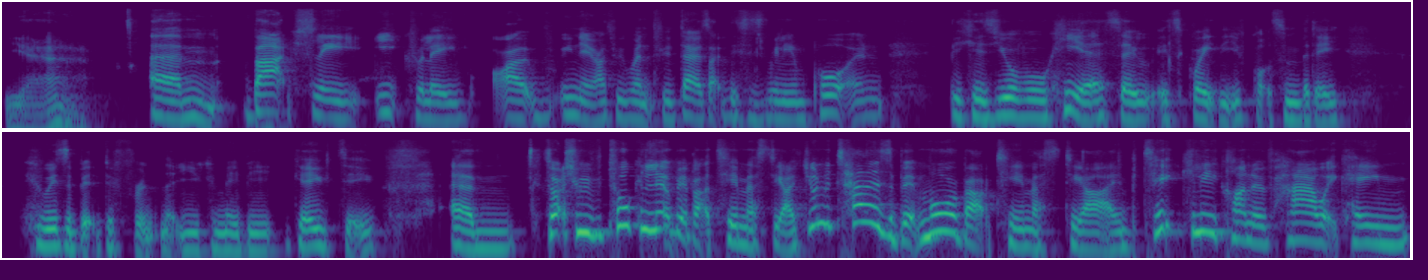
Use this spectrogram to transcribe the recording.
yeah um but actually equally I, you know as we went through there like this is really important because you're all here so it's great that you've got somebody who is a bit different that you can maybe go to. Um, so actually, we've talking a little bit about TMSDI. Do you want to tell us a bit more about TMSDI and particularly kind of how it came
